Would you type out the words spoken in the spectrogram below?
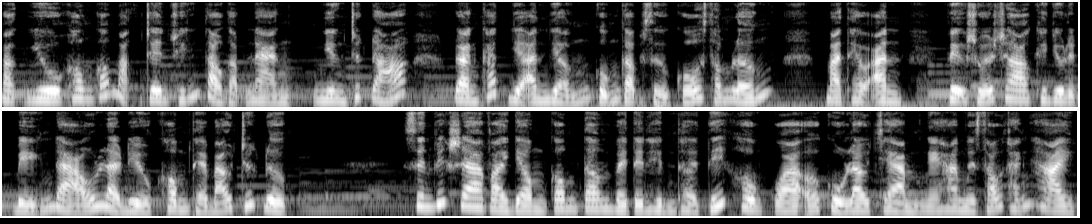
Mặc dù không có mặt trên chuyến tàu gặp nạn, nhưng trước đó, đoàn khách do anh dẫn cũng gặp sự cố sóng lớn. Mà theo anh, việc rủi ro khi du lịch biển đảo là điều không thể báo trước được. Xin viết ra vài dòng công tâm về tình hình thời tiết hôm qua ở Cù Lao Chàm ngày 26 tháng 2.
